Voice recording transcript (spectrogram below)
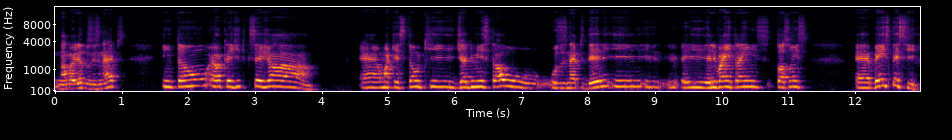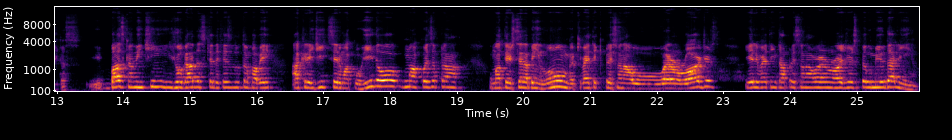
na maioria dos snaps. Então, eu acredito que seja é uma questão que de administrar o, os snaps dele e, e, e, ele vai entrar em situações é, bem específicas e basicamente em jogadas que a defesa do Tampa Bay acredite ser uma corrida ou alguma coisa para uma terceira bem longa que vai ter que pressionar o Aaron Rodgers e ele vai tentar pressionar o Aaron Rodgers pelo meio da linha,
